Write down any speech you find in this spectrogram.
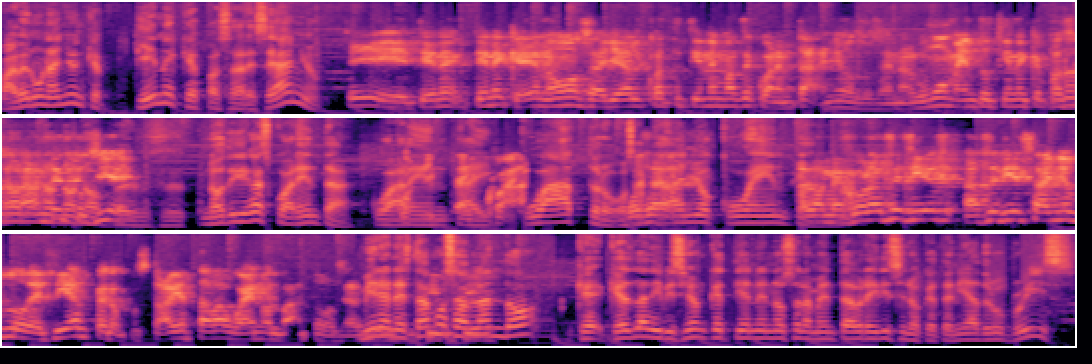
va a haber un año en que tiene que pasar ese año. Sí, tiene, tiene que, ¿no? O sea, ya el cuate tiene más de 40 años, o sea, en algún momento tiene que pasar. no, no, no, Antes, no, pues, no, pues, no digas 40, 44. O sea, O sea, cada año cuenta. a lo mejor hace 10, hace 10 años lo decías, pero pues todavía estaba bueno el vato. o sea, Miren, sí, estamos sí, sí. hablando que, que es la división que tiene no solamente a Brady, sino que tenía a Drew Brees.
